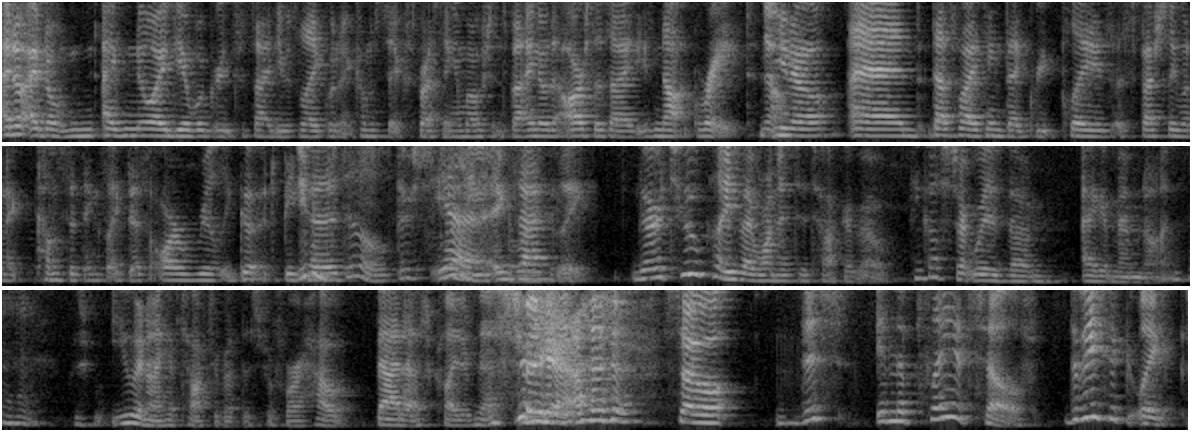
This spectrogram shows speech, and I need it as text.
I don't. I don't. I have no idea what Greek society was like when it comes to expressing emotions, but I know that our society is not great. No. You know, and that's why I think that Greek plays, especially when it comes to things like this, are really good because even still they're still yeah, useful, exactly. There are two plays I wanted to talk about. I think I'll start with um, Agamemnon. Mhm. which You and I have talked about this before, how badass Clytemnestra is. Yeah. So this in the play itself, the basic like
